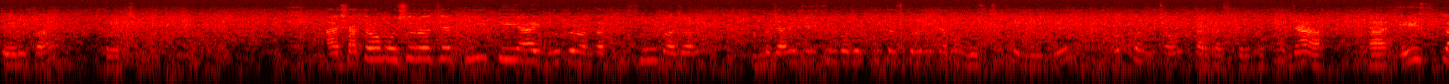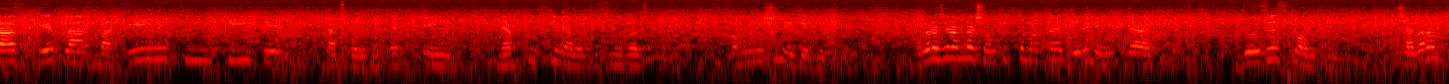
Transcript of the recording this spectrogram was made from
তৈরি করা হয়েছে আর সাথে অবশ্যই রয়েছে পিপিআই গ্রুপের, অর্থাৎ ইসিন গজল আমরা জানি যে ইসিন গজল কী কাজ করে থাকে এবং ডিস্ট্রিক্টের বিরুদ্ধে অত্যন্ত চমৎকার কাজ করে থাকে, যা এইচ প্লাস এ প্লাস বা এ তে কাজ করে থাকেন এই ন্যাপটুসিন এবং ইসিন গজল কম্বিনেশন এই ট্যাবলেটটি এবার আসলে আমরা সংক্ষিপ্ত মাত্রায় জেনে নিই এটা ডোজেস কী সাধারণত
